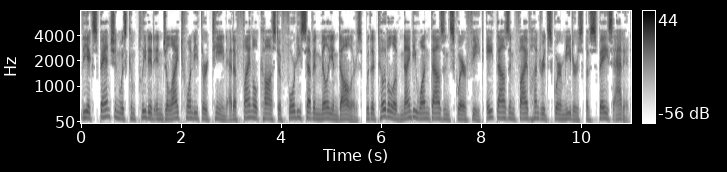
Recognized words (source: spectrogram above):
The expansion was completed in July 2013 at a final cost of $47 million, with a total of 91,000 square feet (8,500 square meters of space added.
